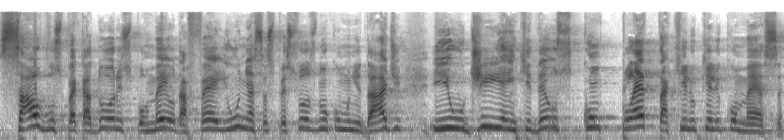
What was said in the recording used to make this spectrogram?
salva os pecadores por meio da fé e une essas pessoas numa comunidade, e o dia em que Deus completa aquilo que ele começa,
